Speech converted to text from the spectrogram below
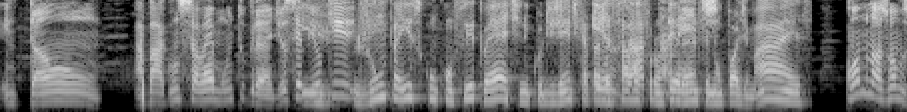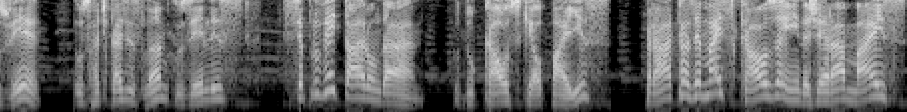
Então, a bagunça lá é muito grande. Você e viu que. Junta isso com um conflito étnico de gente que atravessava Exatamente. a fronteira antes e não pode mais. Como nós vamos ver, os radicais islâmicos, eles se aproveitaram da, do caos que é o país para trazer mais caos ainda, gerar mais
